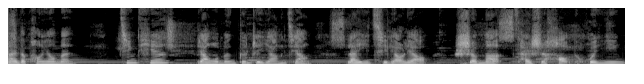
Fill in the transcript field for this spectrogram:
爱的朋友们，今天让我们跟着杨绛来一起聊聊什么才是好的婚姻。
